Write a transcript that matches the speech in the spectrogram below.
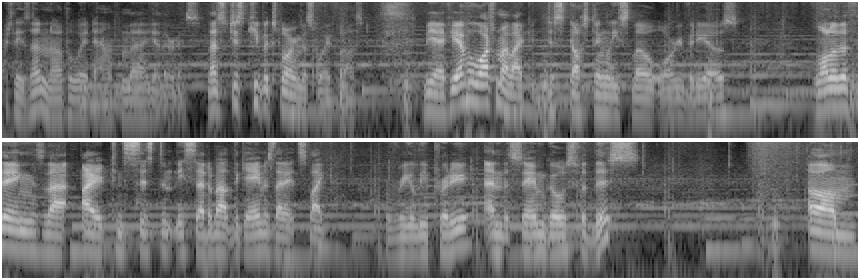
actually, is that another way down from there? Yeah, there is. Let's just keep exploring this way first. But yeah, if you ever watched my like disgustingly slow Ori videos, one of the things that I consistently said about the game is that it's like really pretty, and the same goes for this. Um,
